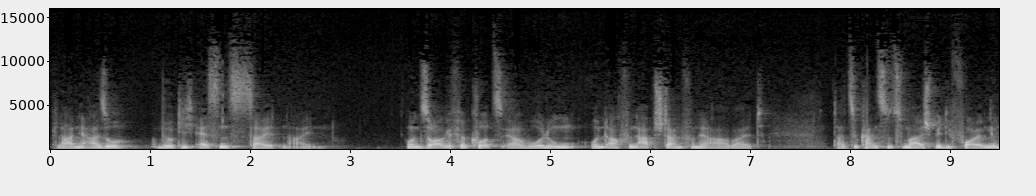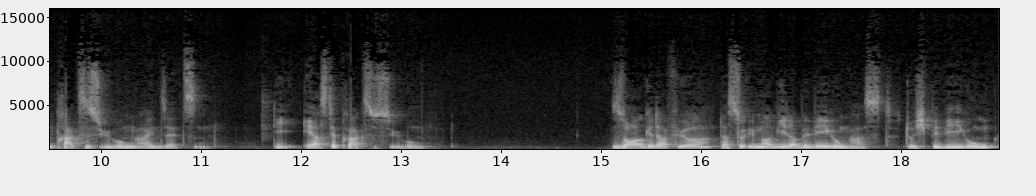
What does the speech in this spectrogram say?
Plane also wirklich Essenszeiten ein. Und sorge für Kurzerholung und auch für den Abstand von der Arbeit. Dazu kannst du zum Beispiel die folgenden Praxisübungen einsetzen. Die erste Praxisübung. Sorge dafür, dass du immer wieder Bewegung hast. Durch Bewegung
